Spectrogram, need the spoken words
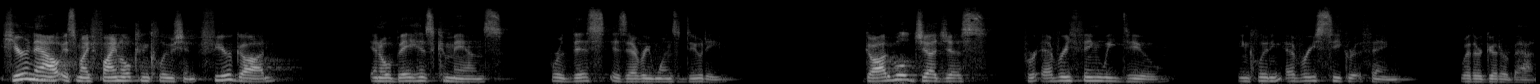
here now is my final conclusion fear God and obey his commands, for this is everyone's duty. God will judge us for everything we do, including every secret thing, whether good or bad.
